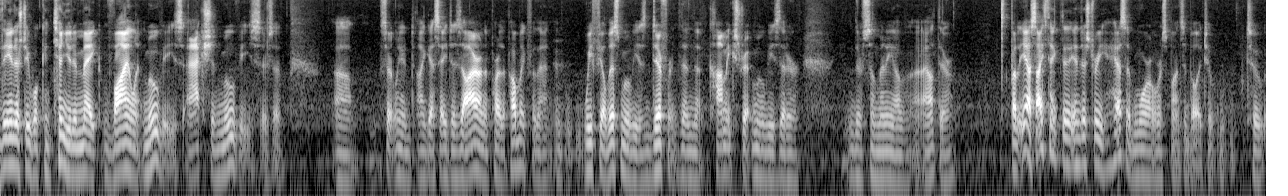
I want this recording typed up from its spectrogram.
the industry will continue to make violent movies, action movies. There's a um, certainly, a, I guess, a desire on the part of the public for that. We feel this movie is different than the comic strip movies that are there's so many of uh, out there. But yes, I think the industry has a moral responsibility to to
